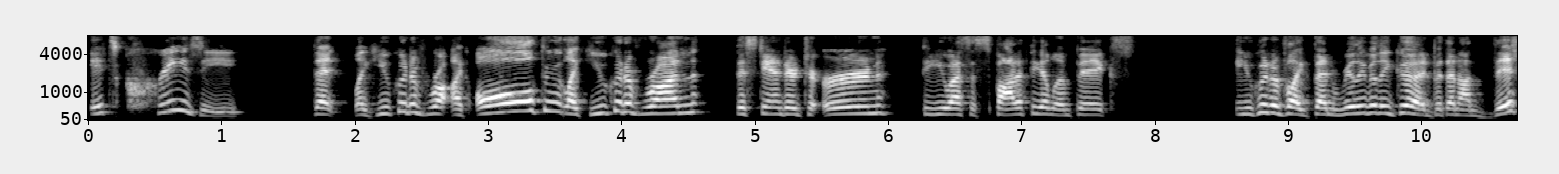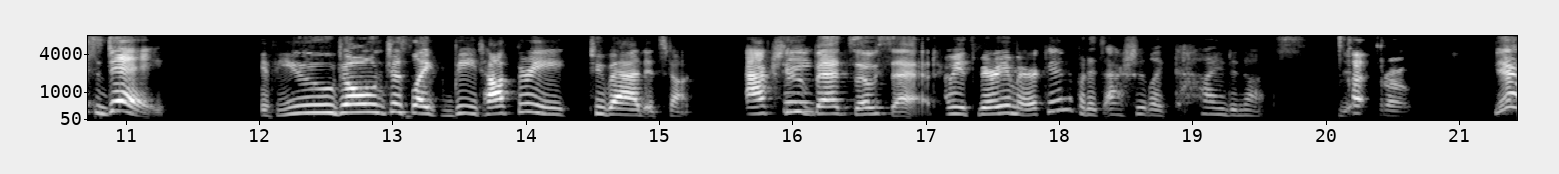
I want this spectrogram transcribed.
It's crazy that like you could have run like all through like you could have run the standard to earn the US a spot at the Olympics. You could have like been really, really good, but then on this day, if you don't just like be top three, too bad, it's done. Actually, Too bad, so sad. I mean, it's very American, but it's actually like kind of nuts. Cutthroat. Yeah.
